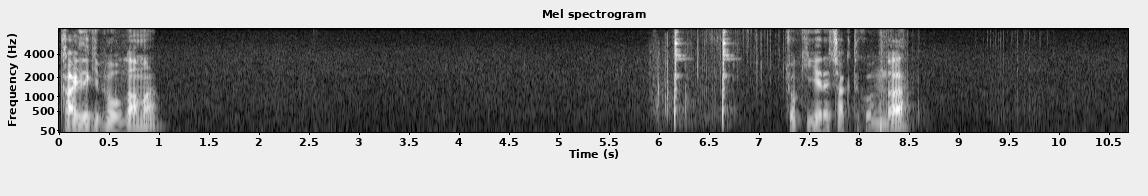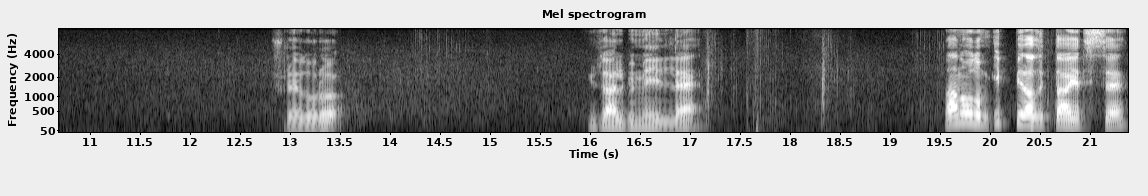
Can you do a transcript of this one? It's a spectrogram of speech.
kaydı gibi oldu ama. Çok iyi yere çaktık onu da. Şuraya doğru güzel bir maille. Lan oğlum ip birazcık daha yetişse.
